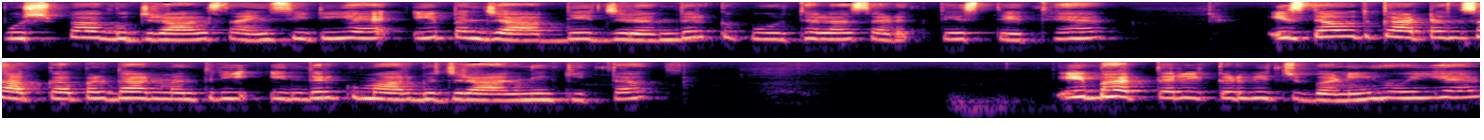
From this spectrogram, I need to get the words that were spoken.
ਪੁਸ਼ਪਾ ਗੁਜਰਾਲ ਸਾਇੰਸ ਸਿਟੀ ਹੈ। ਇਹ ਪੰਜਾਬ ਦੇ ਜਲੰਧਰ ਕਪੂਰਥਲਾ ਸੜਕ ਤੇ ਸਥਿਤ ਹੈ। ਇਸ ਦਾ ਉਦਘਾਟਨ ਸਾਬਕਾ ਪ੍ਰਧਾਨ ਮੰਤਰੀ ਇੰਦਰ ਕੁਮਾਰ ਗੁਜਰਾਲ ਨੇ ਕੀਤਾ। ਇਹ 72 ਏਕੜ ਵਿੱਚ ਬਣੀ ਹੋਈ ਹੈ।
